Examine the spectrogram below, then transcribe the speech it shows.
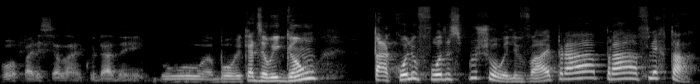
vou aparecer lá, cuidado aí. Boa, boa. E quer dizer, o Igão tacou-lhe o foda-se pro show, ele vai pra, pra flertar.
